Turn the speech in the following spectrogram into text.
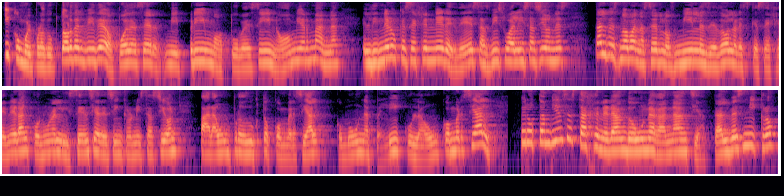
Y como el productor del video puede ser mi primo, tu vecino o mi hermana, el dinero que se genere de esas visualizaciones tal vez no van a ser los miles de dólares que se generan con una licencia de sincronización para un producto comercial como una película o un comercial, pero también se está generando una ganancia, tal vez micro,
